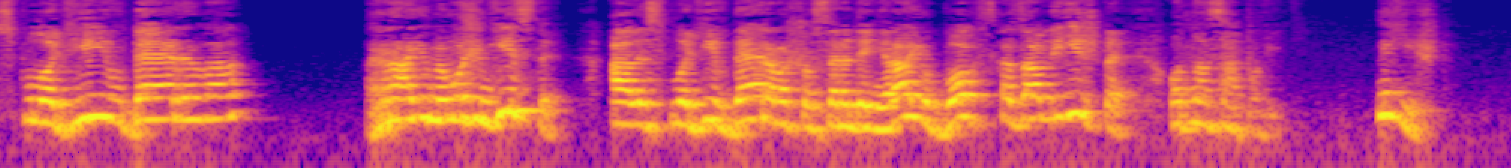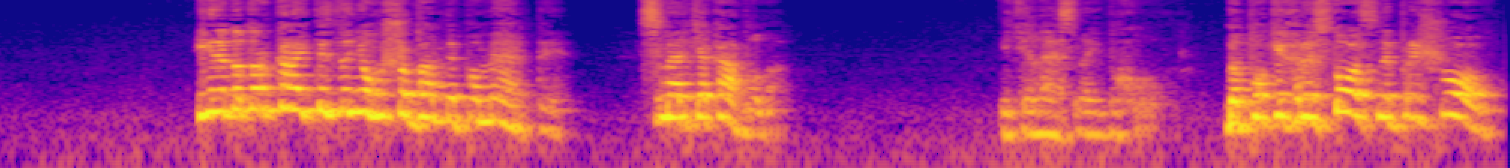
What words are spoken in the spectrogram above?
з плодів дерева раю ми можемо їсти, але з плодів дерева, що всередині раю, Бог сказав не їжте. Одна заповідь. Не їжте. І не доторкайтесь до нього, щоб вам не померти. Смерть яка була? І тілесна, і духовна. Допоки Христос не прийшов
